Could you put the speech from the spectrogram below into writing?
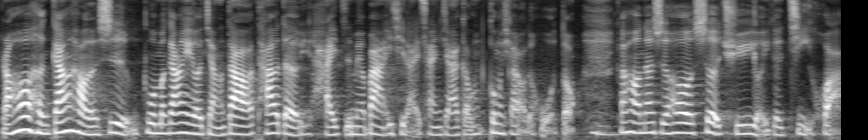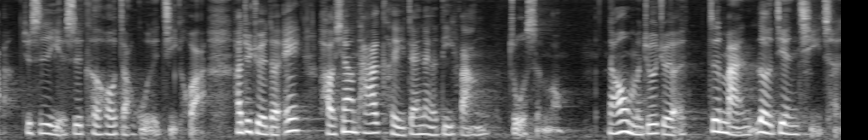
然后很刚好的是，我们刚刚也有讲到，他的孩子没有办法一起来参加共共校友的活动，刚好那时候社区有一个计划，就是也是课后照顾的计划，他就觉得，哎，好像他可以在那个地方做什么，然后我们就觉得这蛮乐见其成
